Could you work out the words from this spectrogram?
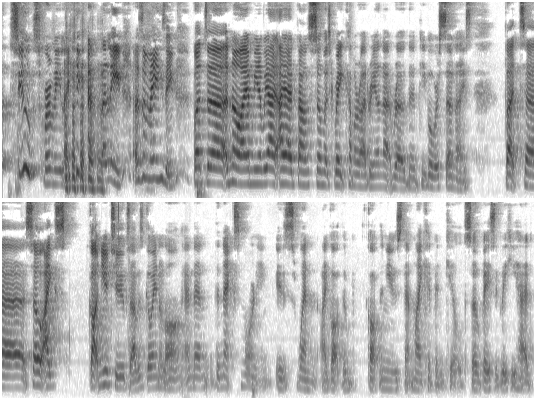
tubes for me. Like you can't believe that was amazing. But uh, no, I mean, we had, I had found so much great camaraderie on that road. The people were so nice. But uh, so I got new tubes. I was going along, and then the next morning is when I got the got the news that Mike had been killed. So basically, he had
